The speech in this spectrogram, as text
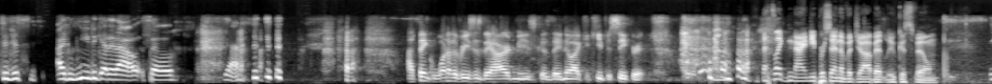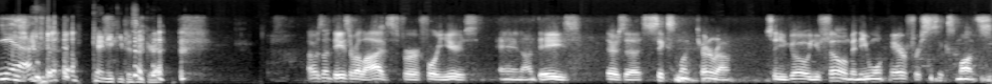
to just I need to get it out. So yeah. I think one of the reasons they hired me is because they know I could keep a secret. That's like 90% of a job at Lucasfilm. Yeah. Can you keep a secret? I was on Days of Our Lives for four years, and on Days, there's a six month turnaround. So you go, you film, and you won't air for six months.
